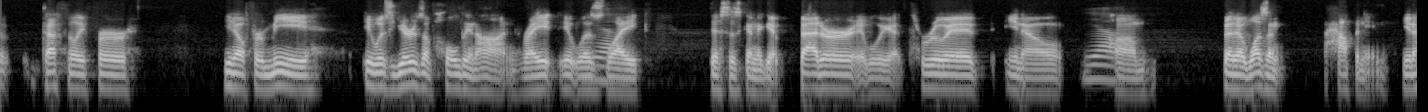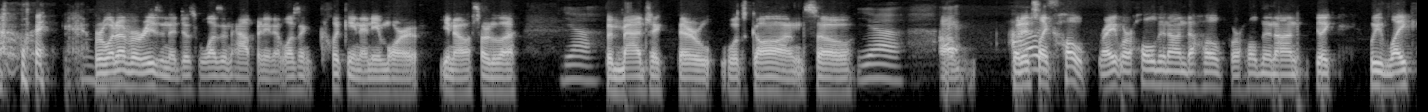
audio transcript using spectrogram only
uh, definitely for you know, for me, it was years of holding on, right? It was yeah. like this is going to get better, it will get through it, you know. Yeah. Um but it wasn't happening, you know. like mm-hmm. for whatever reason it just wasn't happening. It wasn't clicking anymore, you know, sort of the yeah. The magic there was gone. So Yeah. Um but it's like hope, right? We're holding on to hope. We're holding on like we like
